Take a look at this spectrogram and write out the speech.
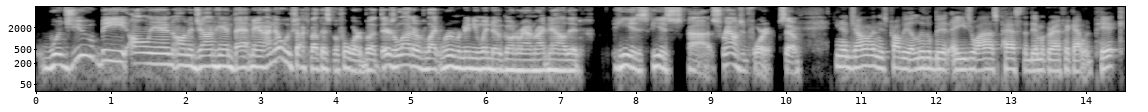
would you be all in on a John Hamm Batman? I know we've talked about this before, but there's a lot of like rumored innuendo going around right now that he is he is uh, scrounging for it. So You know, John is probably a little bit age wise past the demographic I would pick.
